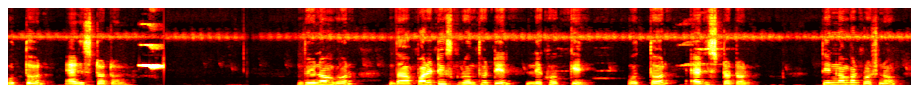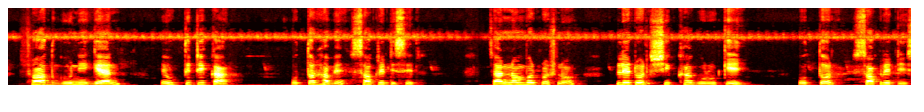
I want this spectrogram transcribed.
উত্তর, অ্যারিস্টটল। দুই নম্বর, দ্য পলিটিক্স গ্রন্থটির লেখক কে? উত্তর, অ্যারিস্টটল। তিন নম্বর প্রশ্ন সৎ গুণী জ্ঞান এ উক্তিটি কার? উত্তর হবে সক্রেটিসের। চার নম্বর প্রশ্ন, প্লেটোর শিক্ষাগুরু কে? উত্তর, সক্রেটিস।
